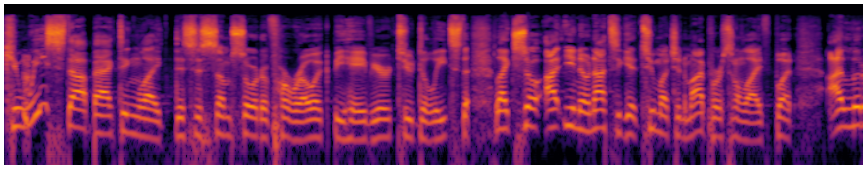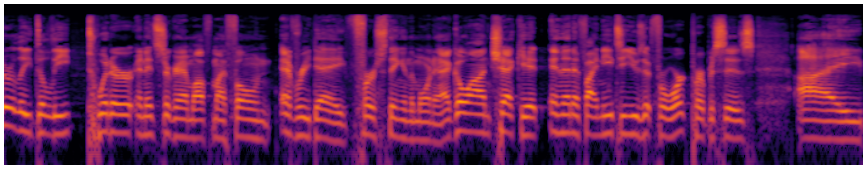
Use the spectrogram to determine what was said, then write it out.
can we stop acting like this is some sort of heroic behavior to delete stuff? Like so I you know, not to get too much into my personal life, but I literally delete Twitter and Instagram off my phone every day first thing in the morning. I go on, check it, and then if I need to use it for work purposes, I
